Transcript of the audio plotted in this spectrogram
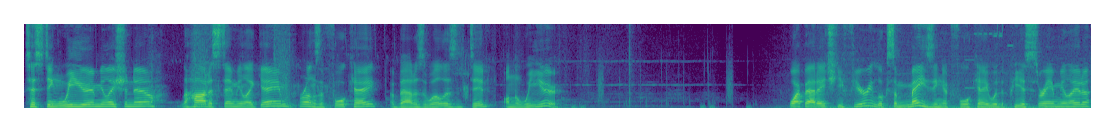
Testing Wii U emulation now. The hardest emulate game runs at 4K about as well as it did on the Wii U. Wipeout HD Fury looks amazing at 4K with the PS3 emulator,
